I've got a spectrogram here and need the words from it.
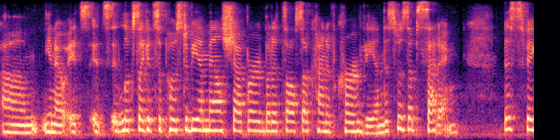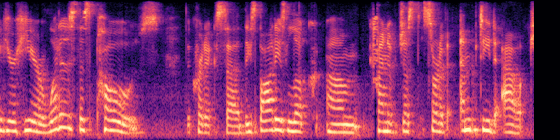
Um, you know, it's it's it looks like it's supposed to be a male shepherd, but it's also kind of curvy, and this was upsetting. This figure here, what is this pose? The critics said these bodies look um, kind of just sort of emptied out,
